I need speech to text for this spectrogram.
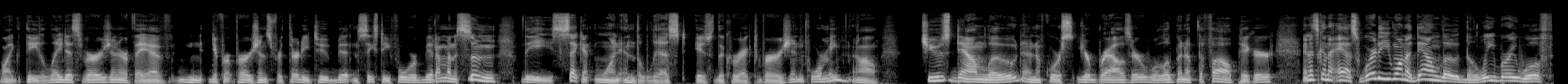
like the latest version or if they have different versions for 32-bit and 64-bit. I'm going to assume the second one in the list is the correct version for me. I'll Choose download, and of course, your browser will open up the file picker, and it's going to ask, where do you want to download the LibreWolf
